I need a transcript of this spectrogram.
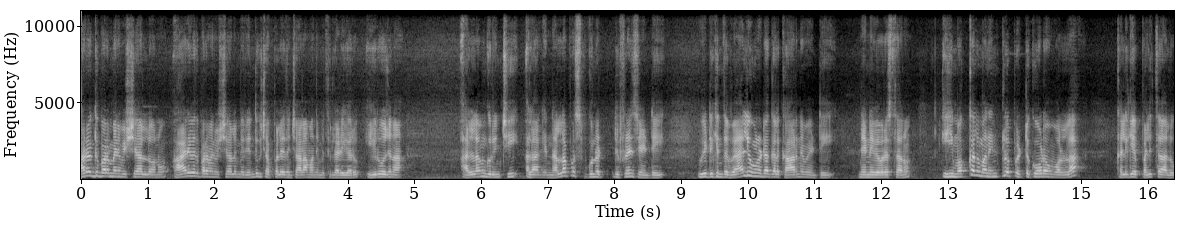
ఆరోగ్యపరమైన విషయాల్లోనూ ఆయుర్వేదపరమైన విషయాల్లో మీరు ఎందుకు చెప్పలేదని చాలామంది మిత్రులు అడిగారు. ఈ రోజున అల్లం గురించి అలాగే నల్ల పసుపుకున్న డిఫరెన్స్ ఏంటి వీటికి ఇంత వాల్యూ ఉండడం గల కారణం ఏంటి నేను వివరిస్తాను. ఈ మొక్కలు మన ఇంట్లో పెట్టుకోవడం వల్ల కలిగే ఫలితాలు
